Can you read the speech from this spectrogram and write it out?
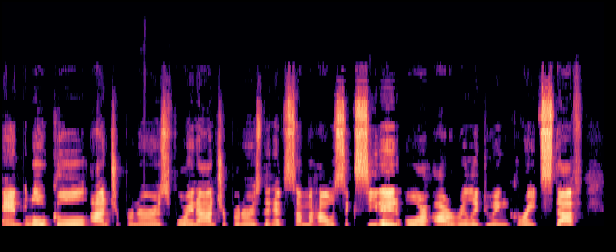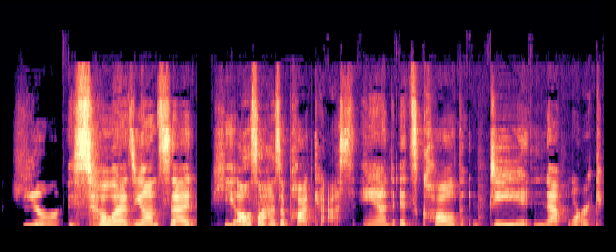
and local entrepreneurs, foreign entrepreneurs that have somehow succeeded or are really doing great stuff here. So, as Jan said, he also has a podcast and it's called D Network.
